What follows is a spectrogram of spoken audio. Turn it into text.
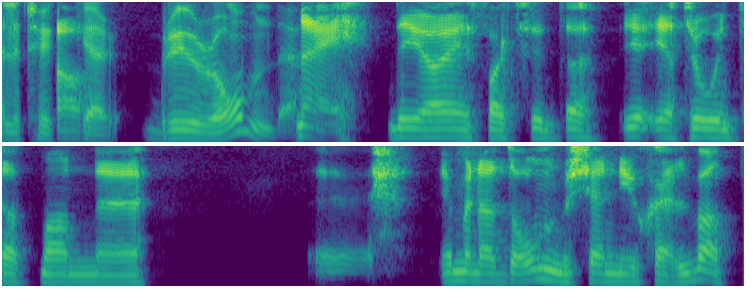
eller tycker, ja. bryr du om det? Nej, det gör jag faktiskt inte. Jag, jag tror inte att man... Eh, eh jag menar, de känner ju själva att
